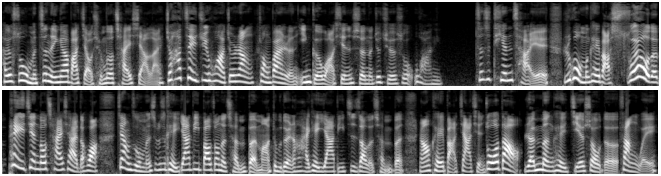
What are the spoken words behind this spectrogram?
他就说：“我们真的应该要把脚全部都拆下来。”就他这句话，就让创办人英格瓦先生呢就觉得说：“哇，你。”真是天才诶！如果我们可以把所有的配件都拆下来的话，这样子我们是不是可以压低包装的成本嘛？对不对？然后还可以压低制造的成本，然后可以把价钱做到人们可以接受的范围，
